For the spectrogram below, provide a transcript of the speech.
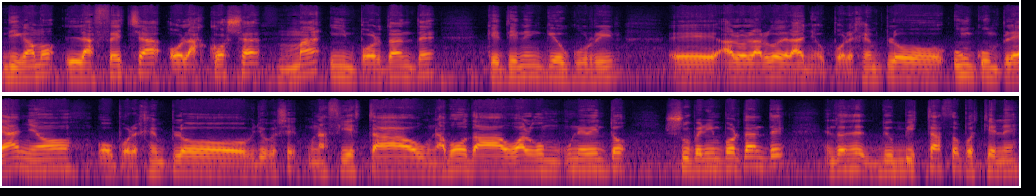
digamos, la fecha o las cosas más importantes que tienen que ocurrir eh, a lo largo del año. Por ejemplo, un cumpleaños o por ejemplo, yo qué sé, una fiesta o una boda o algo, un evento súper importante. Entonces, de un vistazo, pues tienes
